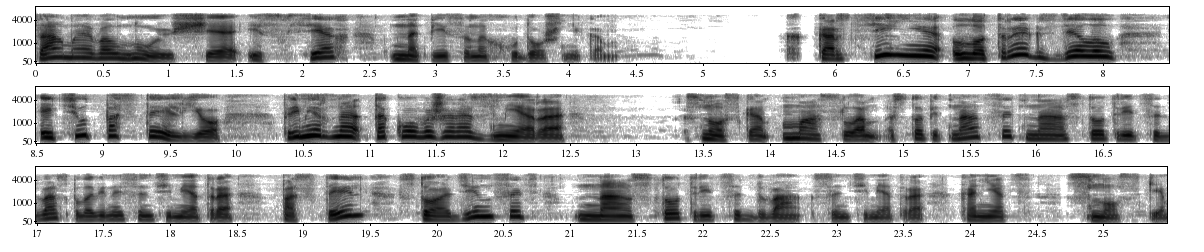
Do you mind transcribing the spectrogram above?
самая волнующая из всех написанных художником. К картине Лотрек сделал этюд пастелью, примерно такого же размера, Сноска. Масло 115 на 132,5 сантиметра пастель 111 на 132 сантиметра. Конец сноски.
